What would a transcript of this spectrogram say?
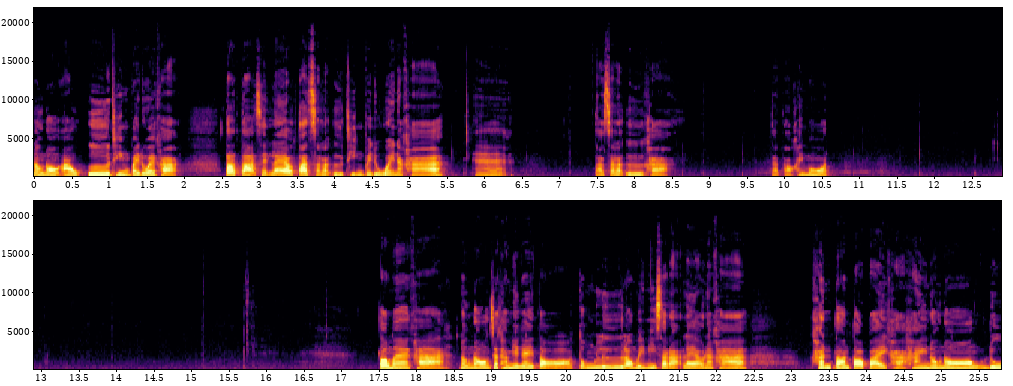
น้องๆเอาอือทิ้งไปด้วยค่ะ ตัดตะเสร็จแล้วตัดสระอือทิ้งไปด้วยนะคะอ่าตัดสระอือค่ะ ตัดออกให้หมด ต่อมาค่ะ น้องๆจะทำยังไงต่อตรงลือเราไม่มีสระแล้วนะคะ ขั้นตอนต่อไปค่ะ ให้น้องๆดู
